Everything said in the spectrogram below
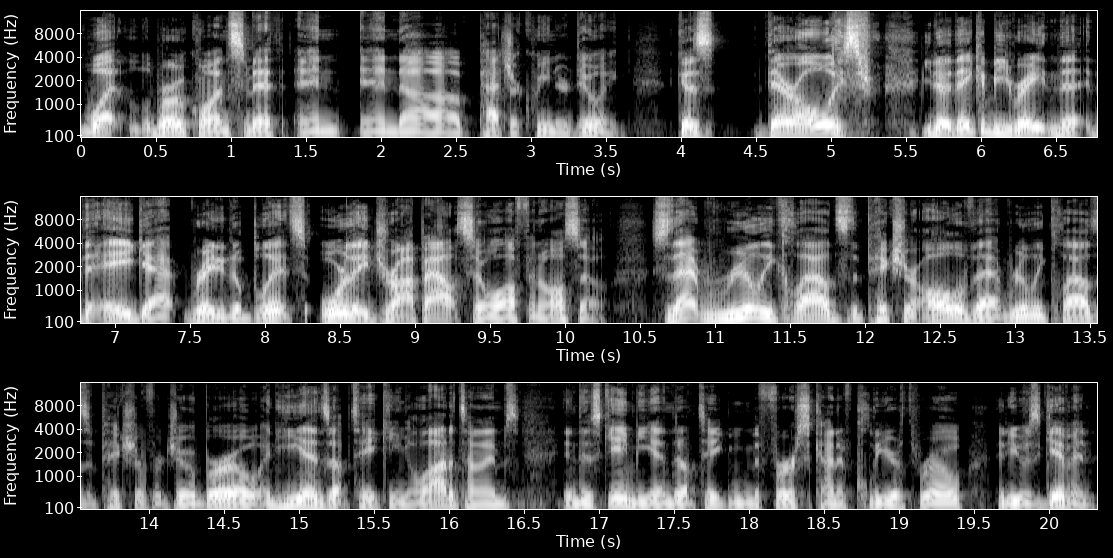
what Roquan Smith and and uh, Patrick Queen are doing because they're always, you know, they could be right in the the A gap, ready to blitz, or they drop out so often also. So that really clouds the picture. All of that really clouds the picture for Joe Burrow, and he ends up taking a lot of times in this game. He ended up taking the first kind of clear throw that he was given,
